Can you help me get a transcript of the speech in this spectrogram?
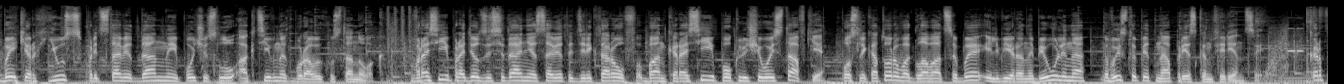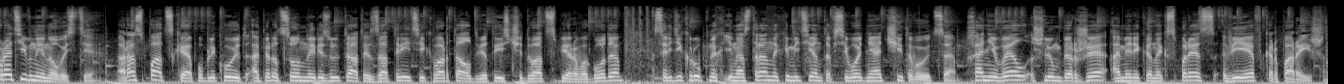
Бейкер Хьюз представит данные по числу активных буровых установок. В России пройдет заседание Совета директоров Банка России по ключевой ставке, после которого глава ЦБ Эльвира Набиулина выступит на пресс-конференции. Корпоративные новости. Распадская опубликует операционные результаты за третий квартал 2021 года. Среди крупных иностранных эмитентов сегодня отчитываются Honeywell, Schlumberger, American Express, VF Corporation.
